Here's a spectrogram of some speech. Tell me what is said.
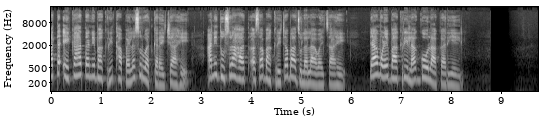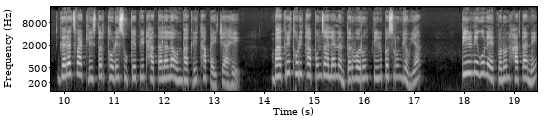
आता एका हाताने भाकरी थापायला सुरुवात करायची आहे आणि दुसरा हात असा भाकरीच्या बाजूला लावायचा आहे. त्यामुळे भाकरीला गोल आकार येईल. गरज वाटलीस तर थोडे सुके पीठ हाताला लावून भाकरी थापायची आहे. भाकरी थोडी थापून झाल्यानंतर वरून तीळ पसरून घेऊया. तीळ निघून येत म्हणून हाताने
